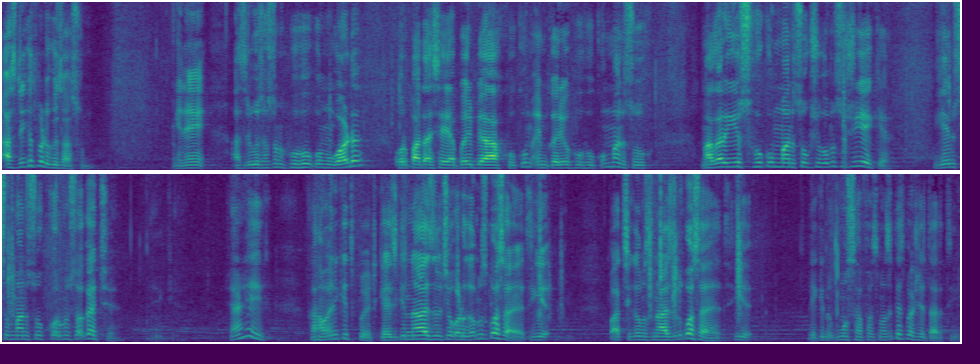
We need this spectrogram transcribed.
اَصلی کِتھ پٲٹھۍ گوٚژھ آسُن؟ یعنی اَصلی گوٚژھ آسُن ہُہ حُکُم گۄڈٕ اور پَتہٕ آسہِ ہا یَپٲرۍ بیٛاکھ حُکُم أمۍ کٔرِو ہُہ حُکُم منسوٗخ۔ مگر یُس حُکُم منسوٗخ چھُ گوٚمُت سُہ چھُ یہِ کیٛاہ؟ ییٚمۍ سُہ منسوٗخ کوٚرمُت سۄ کَتہِ چھِ؟ چھا ٹھیٖک کانٛہہ وَنہِ کِتھ پٲٹھۍ؟ کیٛازِکہِ نازِل چھِ گۄڈٕ گٔمٕژ کۄس آیَتھ یہِ۔ پَتہٕ چھِ گٔمٕژ نازِل کۄس آیَتھ یہِ۔ لیکِن مُصحفَس منٛز کِتھ پٲٹھۍ چھِ ترتیٖب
